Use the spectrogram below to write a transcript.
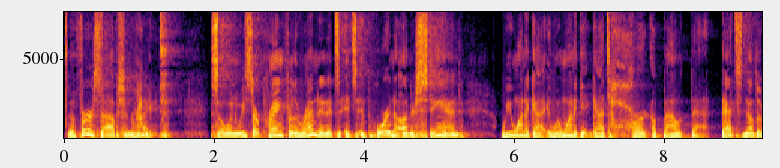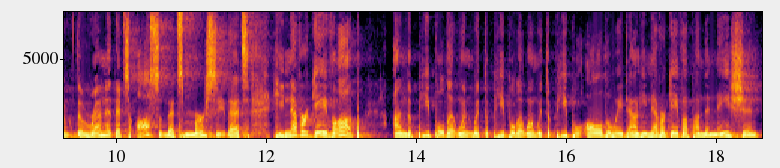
The first option, right. So when we start praying for the remnant, it's, it's important to understand we want to God, we want to get God's heart about that. That's now the, the remnant, that's awesome. That's mercy. That's he never gave up on the people that went with the people that went with the people all the way down. He never gave up on the nation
